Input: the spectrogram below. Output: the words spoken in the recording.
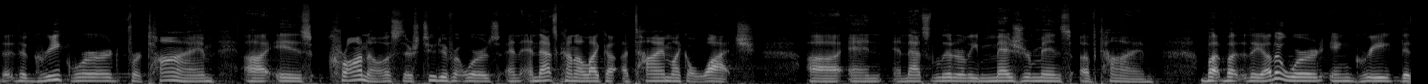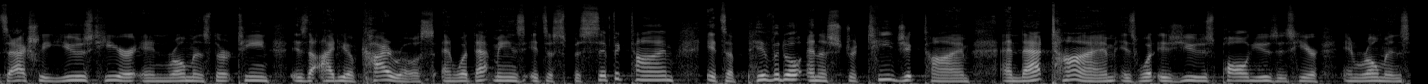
The, the Greek word for time uh, is chronos. There's two different words, and, and that's kind of like a, a, time, like a watch. uh, and, and that's literally measurements of time. But, but the other word in Greek that's actually used here in Romans 13 is the idea of kairos. And what that means, it's a specific time, it's a pivotal and a strategic time. And that time is what is used, Paul uses here in Romans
